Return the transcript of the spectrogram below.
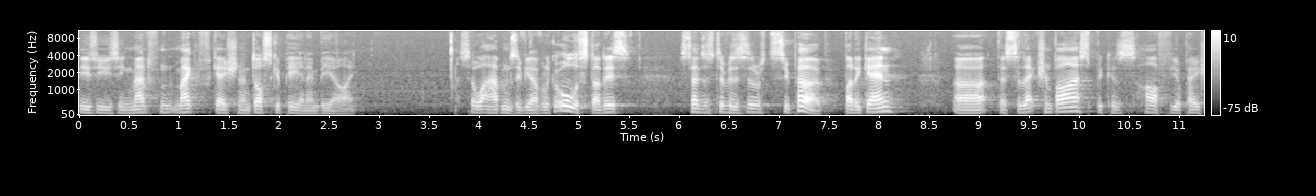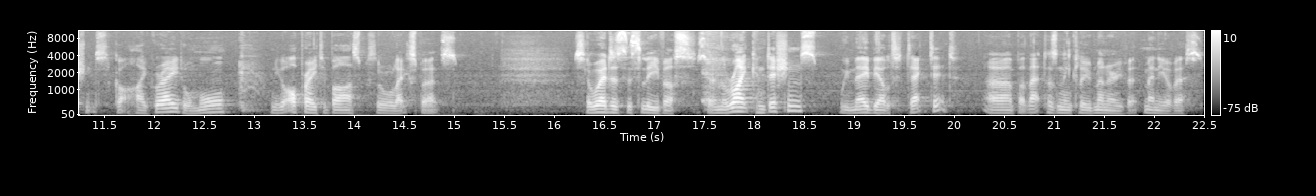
these are using magnification endoscopy and NBI. So what happens if you have a look at all the studies? Sensitivity is superb. But again, uh, there's selection bias because half of your patients have got high grade or more, and you've got operator bias because they're all experts. So where does this leave us? So in the right conditions, we may be able to detect it, uh, but that doesn't include many of, it, many of us.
